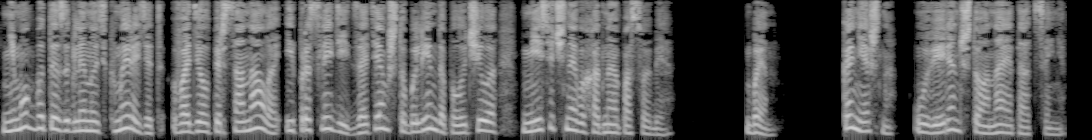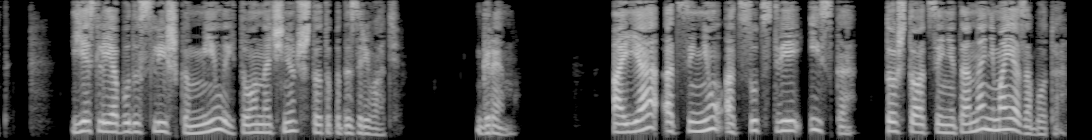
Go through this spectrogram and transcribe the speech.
Не мог бы ты заглянуть к Мередит в отдел персонала и проследить за тем, чтобы Линда получила месячное выходное пособие? Бен. Конечно, уверен, что она это оценит. Если я буду слишком милой, то он начнет что-то подозревать. Грэм. А я оценю отсутствие иска. То, что оценит она, не моя забота.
